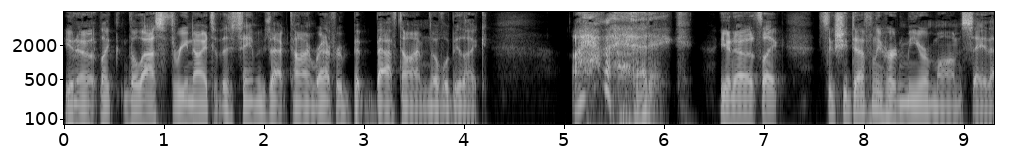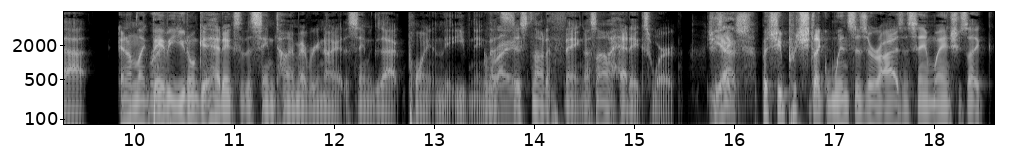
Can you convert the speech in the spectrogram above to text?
you know like the last three nights at the same exact time right after b- bath time nova would be like i have a headache you know it's like it's like she definitely heard me or mom say that and i'm like Right. baby you don't get headaches at the same time every night at the same exact point in the evening that's Right. just not a thing that's not how headaches work She's like- yes but she she like winces her eyes the same way and she's like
